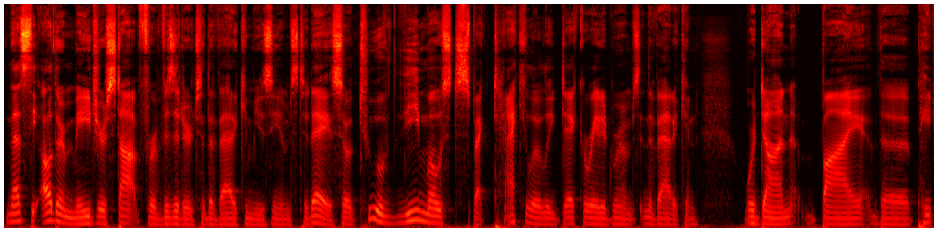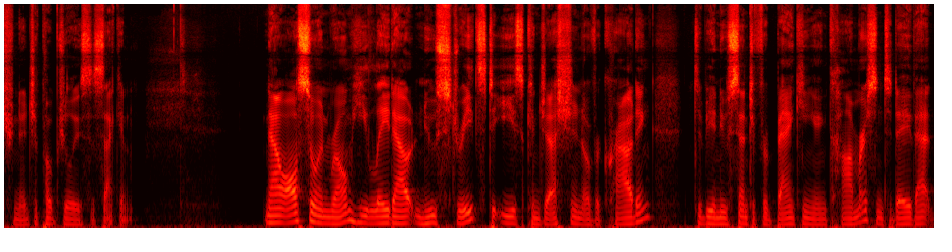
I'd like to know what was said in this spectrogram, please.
And that's the other major stop for a visitor to the Vatican museums today. So, two of the most spectacularly decorated rooms in the Vatican were done by the patronage of Pope Julius II. Now, also in Rome, he laid out new streets to ease congestion overcrowding, to be a new center for banking and commerce, and today that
